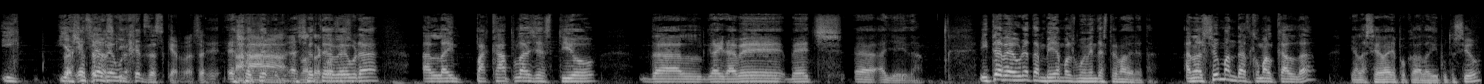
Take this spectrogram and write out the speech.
i, i això té a veure... Skinheads d'esquerres, eh? Això té, Ah, això té a veure amb la impecable gestió del gairebé veig eh, a Lleida. I té a veure també amb els moviments d'extrema dreta. En el seu mandat com a alcalde, i en la seva època de la Diputació,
